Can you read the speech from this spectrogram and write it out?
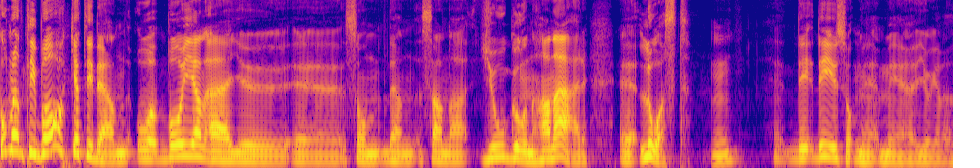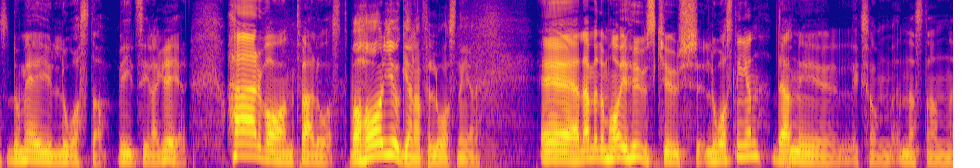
kommer han tillbaka till den och Bojan är ju eh, som den sanna Jogun han är, eh, låst. Mm. Det, det, är ju så med, med juggarna, alltså. de är ju låsta vid sina grejer. Här var han tvärlåst. Vad har juggarna för låsningar? Eh, nej men de har ju huskurslåsningen, den är ju liksom nästan,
